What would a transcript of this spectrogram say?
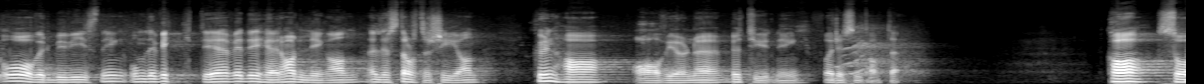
og overbevisning om det viktige ved disse handlingene eller strategiene kunne ha avgjørende betydning for resultatet. Hva så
